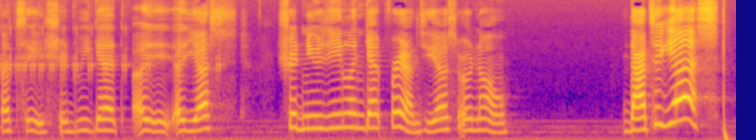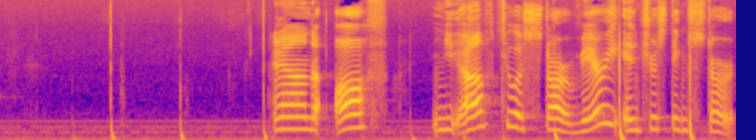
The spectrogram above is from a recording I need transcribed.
Let's see. Should we get a, a yes? Should New Zealand get France? Yes or no? That's a yes. And off off to a start. Very interesting start.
